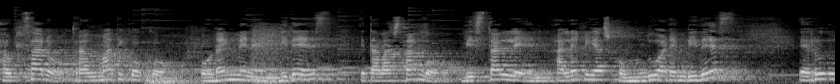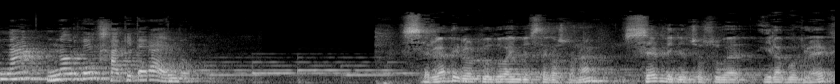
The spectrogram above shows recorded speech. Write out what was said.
hautzaro traumatikoko orainmenen bidez eta baztango biztanleen alegiasko munduaren bidez erruduna norden jakitera heldu. Zergatik lortu du hainbeste goztona? Zer diretso zue irakurleek?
